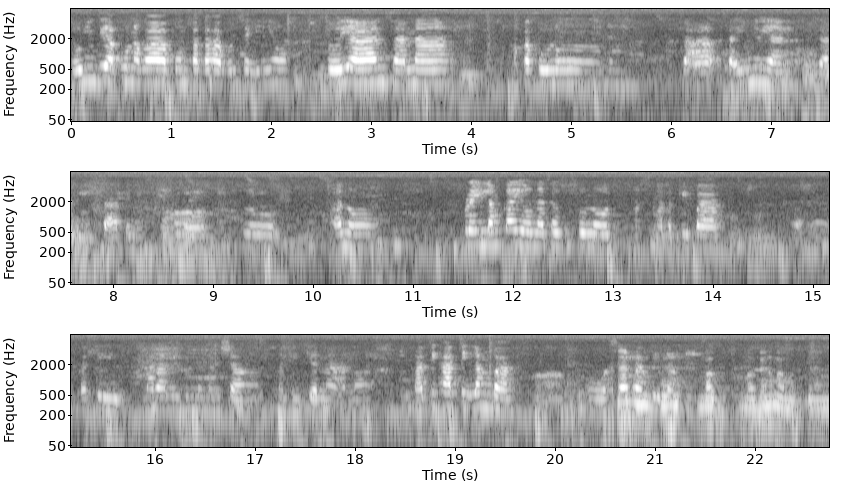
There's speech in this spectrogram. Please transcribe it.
So, hindi ako nakapunta kahapon sa inyo. So, yan. Sana makatulong sa sa inyo yan galing sa ating sponsor. So, ano, pray lang kayo na sa susunod, mas malaki pa. Oo, kasi marami din naman siyang nabigyan na ano. Hati-hati lang ba? Oo, Saan hati-hati lang. mag mag ano ma'am, mag ng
